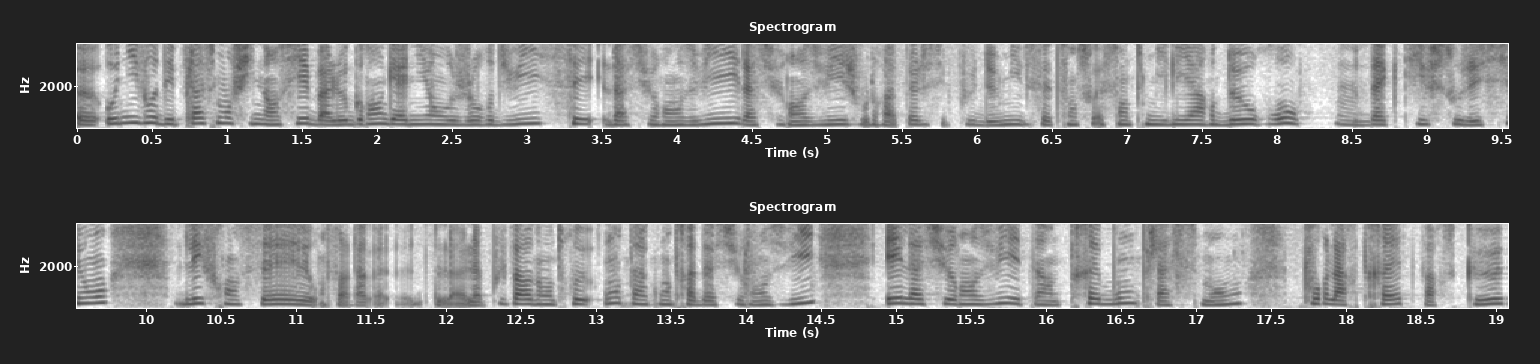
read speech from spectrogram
Euh, au niveau des placements financiers, bah, le grand gagnant aujourd'hui, c'est l'assurance vie. L'assurance vie, je vous le rappelle, c'est plus de 1760 milliards d'euros. D'actifs sous gestion. Les Français, enfin la, plupart d'entre eux ont un contrat d'assurance vie et l'assurance vie est un très bon placement pour la retraite parce que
